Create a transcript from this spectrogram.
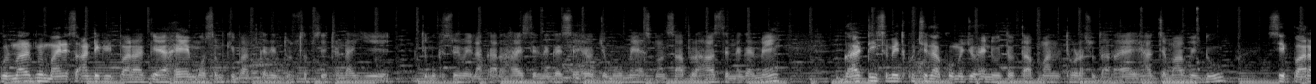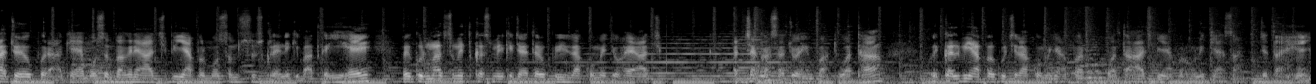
गुलमार्ग में माइनस आठ डिग्री पारा गया है। मौसम की बात करें तो सबसे ठंडा ये जम्मू कश्मीर में इलाका रहा है। श्रीनगर शहर और जम्मू में आसमान साफ़ रहा। श्रीनगर में घाटी समेत कुछ इलाकों में जो है न्यूनतम तापमान में थोड़ा सुधार आया है। यहाँ जमा बिंदु से पारा जो है ऊपर आ गया है। मौसम विभाग ने आज भी यहाँ पर मौसम शुष्क रहने की बात कही है। वही गुलमार्ग समेत कश्मीर के ज़्यादातर ऊपरी इलाकों में जो है आज अच्छा खासा जो है हिमपात हुआ था। वही कल भी यहाँ पर कुछ इलाकों में यहाँ पर हुआ था। आज भी यहाँ पर होने के आसार जताए हैं।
